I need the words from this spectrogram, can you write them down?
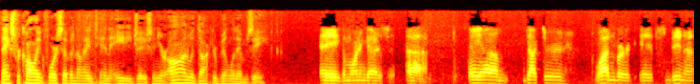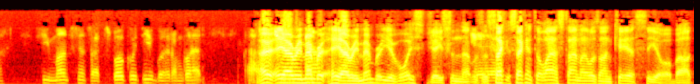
Thanks for calling 479-1080, Jason. You're on with Dr. Bill and MZ. Hey, good morning, guys. Uh, hey, um, Dr. Wattenberg, it's been a few months since I spoke with you, but I'm glad Uh, I, hey, I remember. Hey, I remember your voice, Jason. That was the second second to last time I was on KSCO about.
